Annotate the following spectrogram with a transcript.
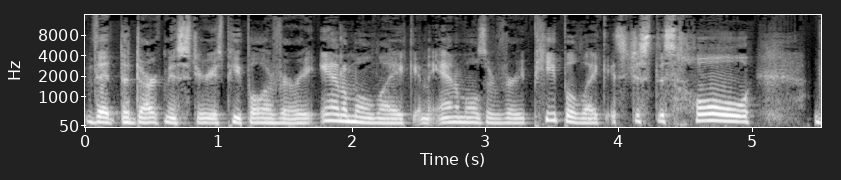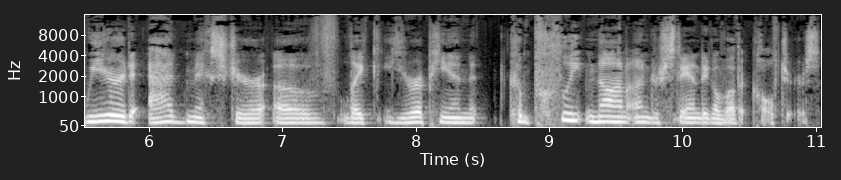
that the dark, mysterious people are very animal-like, and the animals are very people-like. It's just this whole weird admixture of like European complete non-understanding of other cultures.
